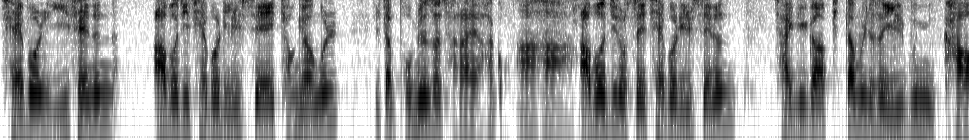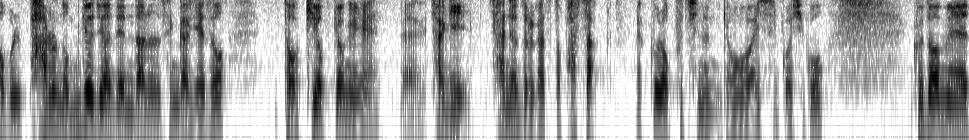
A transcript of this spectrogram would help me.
재벌 2세는 아버지 재벌 1세의 경영을 일단 보면서 자라야 하고 아하. 아버지로서의 재벌 1세는 자기가 피땀 흘려서 일군 가업을 바로 넘겨줘야 된다는 생각에서 더 기업 경영에 자기 자녀들을 갖다 더 바싹 끌어붙이는 경우가 있을 것이고 그 다음에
